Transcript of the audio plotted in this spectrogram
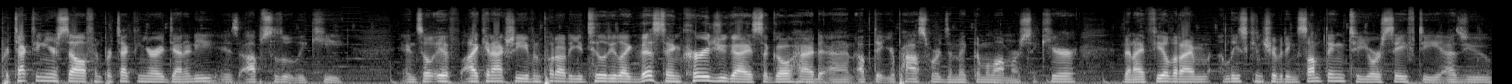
protecting yourself and protecting your identity is absolutely key. And so if I can actually even put out a utility like this to encourage you guys to go ahead and update your passwords and make them a lot more secure, then I feel that I'm at least contributing something to your safety as you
